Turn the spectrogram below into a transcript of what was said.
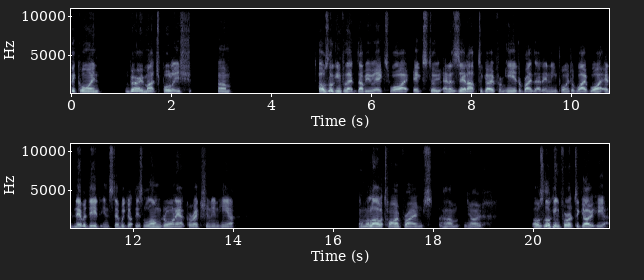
Bitcoin, very much bullish. Um, I was looking for that WXY, X2, and a Z up to go from here to break that ending point of wave Y. It never did. Instead, we got this long drawn out correction in here. On the lower time frames, um, you know, I was looking for it to go here,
